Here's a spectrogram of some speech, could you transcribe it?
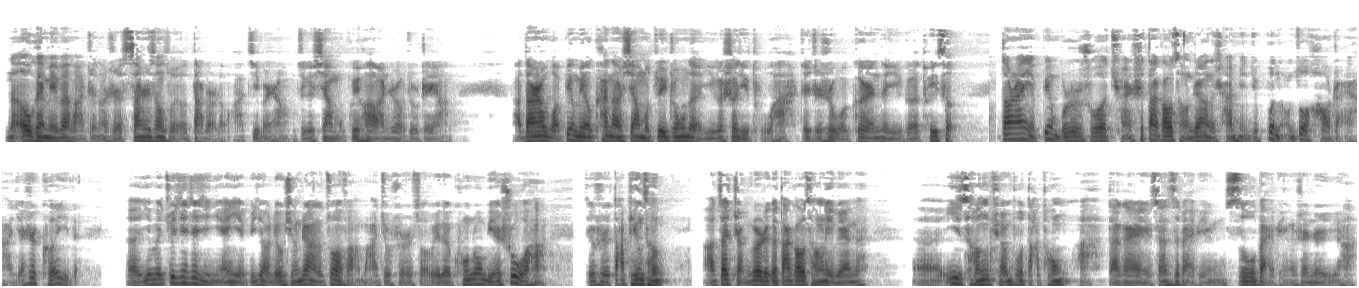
那 OK 没办法，只能是三十层左右大板楼啊。基本上这个项目规划完之后就是这样啊。当然我并没有看到项目最终的一个设计图哈，这只是我个人的一个推测。当然也并不是说全是大高层这样的产品就不能做豪宅哈，也是可以的。呃，因为最近这几年也比较流行这样的做法嘛，就是所谓的空中别墅哈，就是大平层啊，在整个这个大高层里边呢，呃，一层全部打通啊，大概三四百平、四五百平，甚至于哈，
